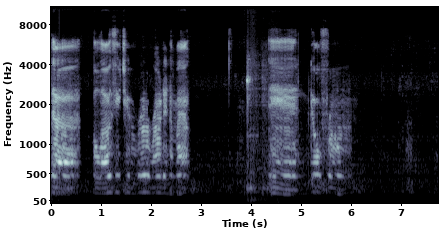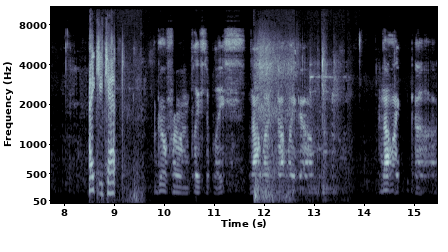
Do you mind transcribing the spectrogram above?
that allows you to run around in a map and go from Hi, Kitty Cat. go from place to place. Not like not like um not like uh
